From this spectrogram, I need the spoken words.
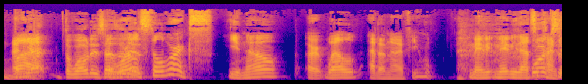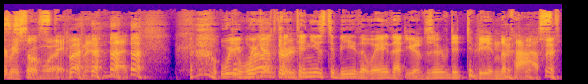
But and yet the world is the world is. still works, you know. Or well, I don't know if you maybe maybe that's a controversial statement, but we, the world continues to be the way that you observed it to be in the past,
